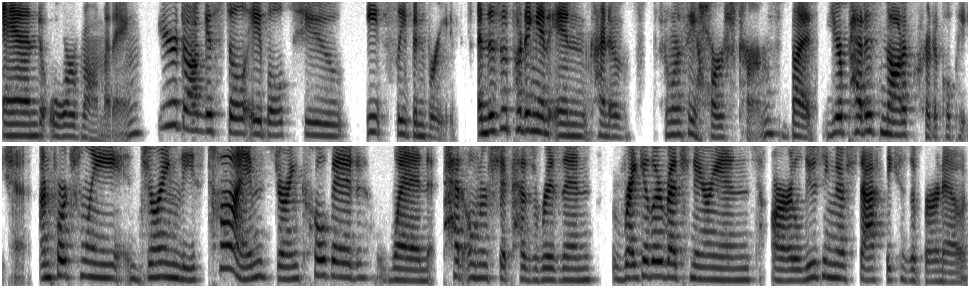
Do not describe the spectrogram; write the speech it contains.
and or vomiting your dog is still able to eat sleep and breathe and this is putting it in kind of I don't want to say harsh terms, but your pet is not a critical patient. Unfortunately, during these times, during COVID, when pet ownership has risen, regular veterinarians are losing their staff because of burnout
